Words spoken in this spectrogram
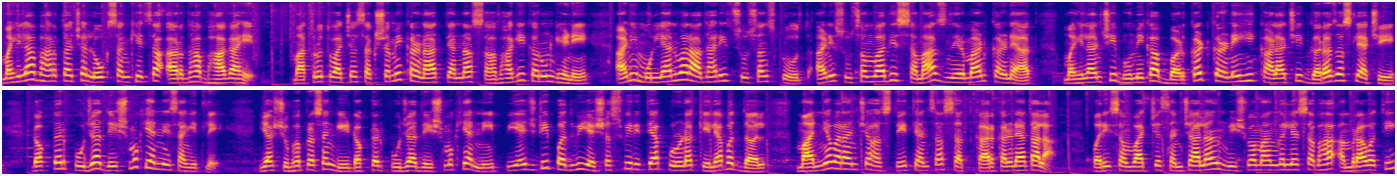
महिला भारताच्या लोकसंख्येचा अर्धा भाग आहे. मातृत्वाच्या सक्षमीकरणात त्यांना सहभागी करून घेणे आणि मूल्यांवर आधारित सुसंस्कृत आणि सुसंवादी समाज निर्माण करण्यात महिलांची भूमिका बळकट करणे ही काळाची गरज असल्याचे डॉक्टर पूजा देशमुख यांनी सांगितले. या शुभप्रसंगी डॉक्टर पूजा देशमुख यांनी पी एच डी पदवी यशस्वीरित्या पूर्ण केल्याबद्दल मान्यवरांच्या हस्ते त्यांचा सत्कार करण्यात आला. परिसंवादचे संचालन विश्वमांगल्य सभा अमरावती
